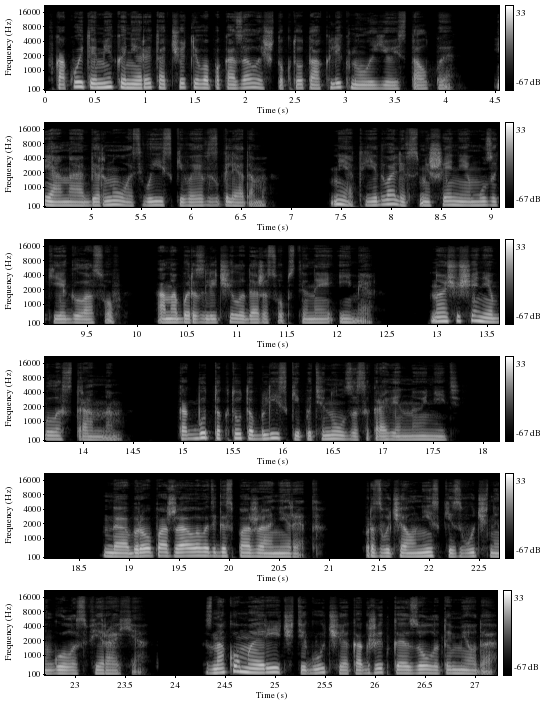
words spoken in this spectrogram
В какой-то миг Анирет отчетливо показалось, что кто-то окликнул ее из толпы, и она обернулась, выискивая взглядом. Нет, едва ли в смешении музыки и голосов она бы различила даже собственное имя. Но ощущение было странным. Как будто кто-то близкий потянул за сокровенную нить. «Добро пожаловать, госпожа Нерет», — прозвучал низкий звучный голос Ферахи. Знакомая речь, тягучая, как жидкое золото меда.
